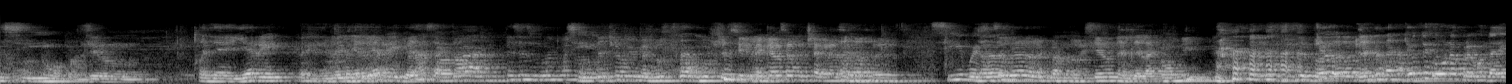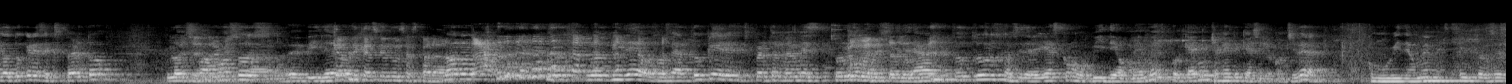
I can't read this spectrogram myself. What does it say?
sí. Como por decir un. El de Jerry, el de Jerry, Ese es llorando. actual, ese es muy bueno. Sí. De hecho, a mí me gusta mucho. Sí, me causa mucha gracia. pues. Sí, pues. ¿No se cuando hicieron el de la combi? Yo, yo tengo una pregunta, digo, tú que eres experto, los Ese famosos eh, videos. ¿Qué aplicación usas para.? No, no, no. los, los videos, o sea, tú que eres experto en memes, ¿tú los, considerar- tú, tú los considerarías como video memes? Porque hay mucha gente que así lo considera. Como videomemes. Entonces,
